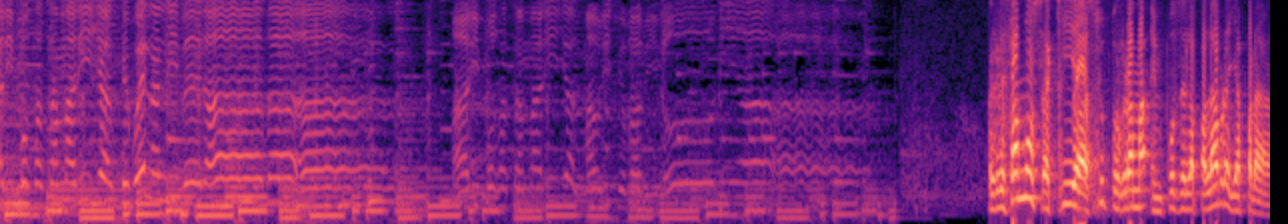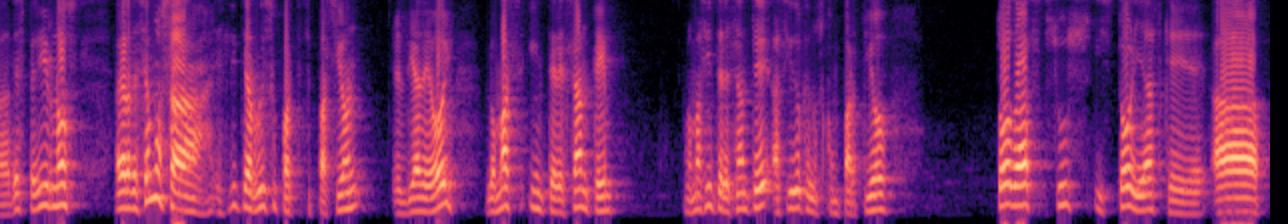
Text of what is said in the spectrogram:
Mariposas amarillas que vuelan liberadas. Mariposas amarillas, Mauricio Babilonia. Regresamos aquí a su programa En Pos de la Palabra, ya para despedirnos. Agradecemos a Slitia Ruiz su participación el día de hoy. Lo más interesante, lo más interesante ha sido que nos compartió todas sus historias que ha,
